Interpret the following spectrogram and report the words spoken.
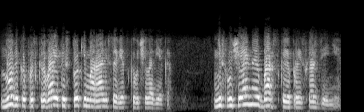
Новиков раскрывает истоки морали советского человека. Не случайное барское происхождение,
